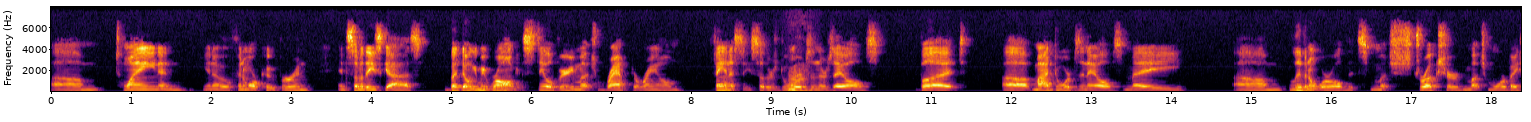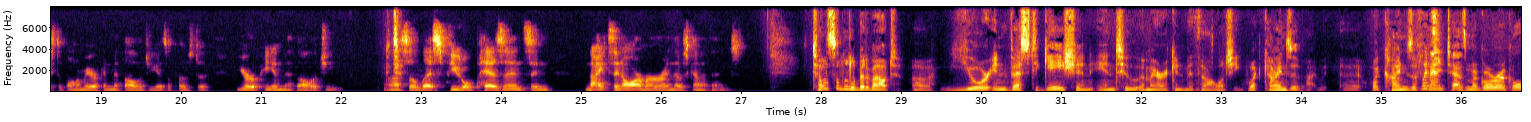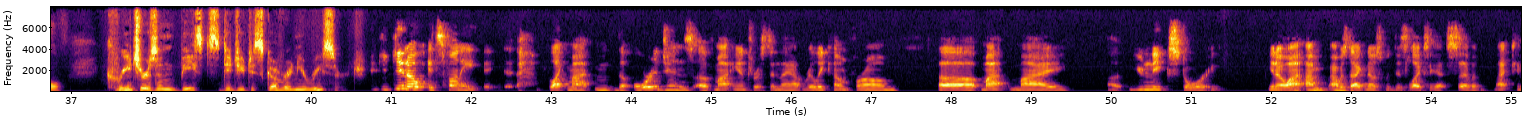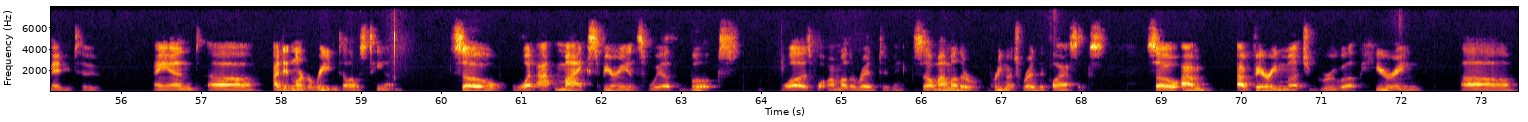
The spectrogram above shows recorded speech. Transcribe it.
um, Twain and you know Fenimore Cooper and and some of these guys. But don't get me wrong, it's still very much wrapped around fantasy. So there's dwarves and there's elves, but uh, my dwarves and elves may um, live in a world that's much structured, much more based upon American mythology as opposed to European mythology. Uh, so less feudal peasants and knights in armor and those kind of things. Tell us a little bit about uh, your investigation into American mythology. What kinds of uh, what kinds of What's it- phantasmagorical creatures and beasts did you discover in your research? You know, it's funny. like my the origins of my interest in that really come from uh, my my uh, unique story. You know, I, I'm I was diagnosed with dyslexia at seven, 1982, and uh, I didn't learn to read until I was ten. So what I, my experience with books was what my mother read to me. So my mother pretty much read the classics. So I'm I very much grew up hearing, uh,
